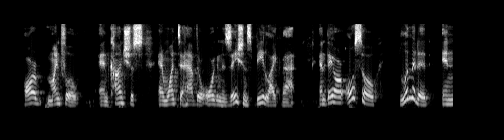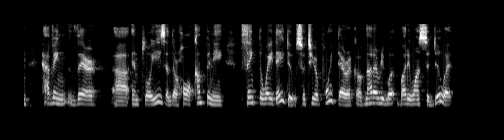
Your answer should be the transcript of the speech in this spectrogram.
are mindful and conscious and want to have their organizations be like that. And they are also limited in having their uh, employees and their whole company think the way they do. So, to your point, Derik, of not everybody wants to do it,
